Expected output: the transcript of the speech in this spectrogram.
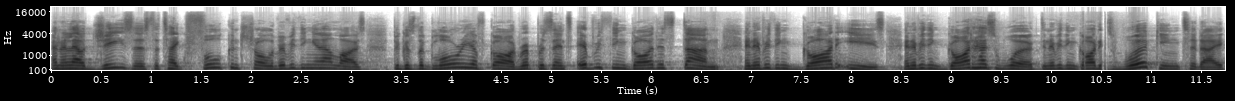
and allow Jesus to take full control of everything in our lives? Because the glory of God represents everything God has done and everything God is and everything God has worked and everything God is working today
